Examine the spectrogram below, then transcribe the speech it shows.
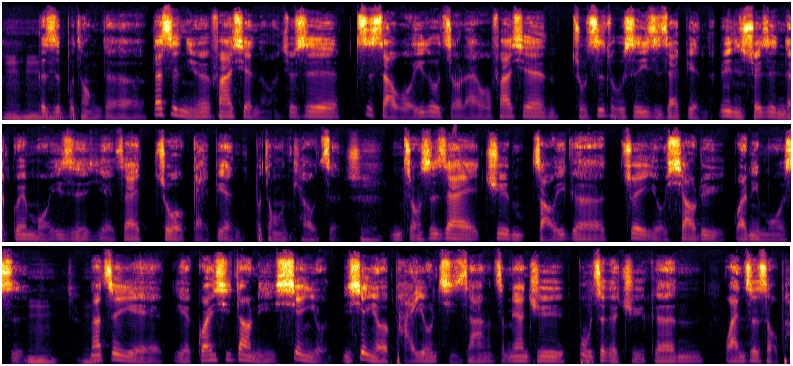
嗯，各自不同的。但是你会发现哦，就是至少我一路走来，我发现组织图是一直在变的，因为你随着你的规模一直也在做改变，不同的调整。是，你总是在去找一个最有效率管理模式。嗯，那这也也关系到你现有你现有的牌有几张，怎么样去布这个局跟玩这手牌。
